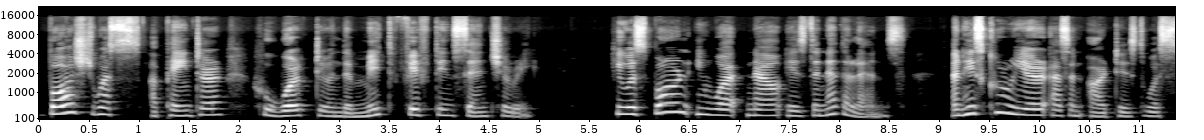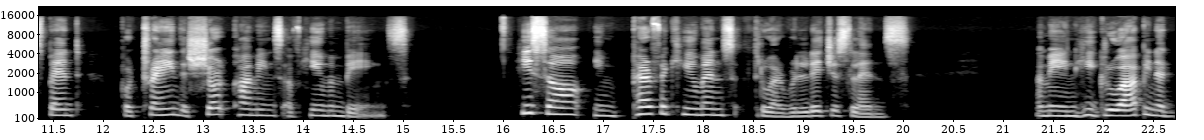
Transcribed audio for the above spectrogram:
Bosch was a painter who worked during the mid 15th century. He was born in what now is the Netherlands, and his career as an artist was spent portraying the shortcomings of human beings. He saw imperfect humans through a religious lens. I mean, he grew up in a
